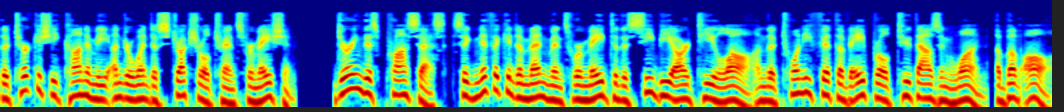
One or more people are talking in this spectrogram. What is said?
the Turkish economy underwent a structural transformation. During this process, significant amendments were made to the CBRT law on 25 April 2001. Above all,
